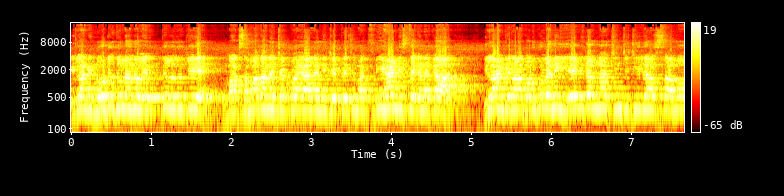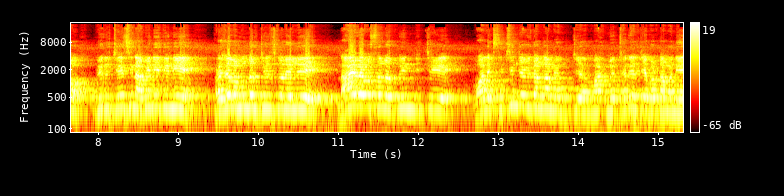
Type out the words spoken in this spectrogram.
ఇలాంటి నోటీసులను వ్యక్తులకి మాకు సమాధానం చెప్పేయాలని చెప్పేసి మాకు ఫ్రీ హ్యాండ్ ఇస్తే కనుక ఇలాంటి నా కొడుకులని ఏ విధంగా చించి చీలేస్తామో వీరు చేసిన అవినీతిని ప్రజల ముందర తీసుకుని వెళ్ళి న్యాయ వ్యవస్థలో ఇచ్చి వాళ్ళకి శిక్షించే విధంగా మేము మేము చర్యలు చేపడతామని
